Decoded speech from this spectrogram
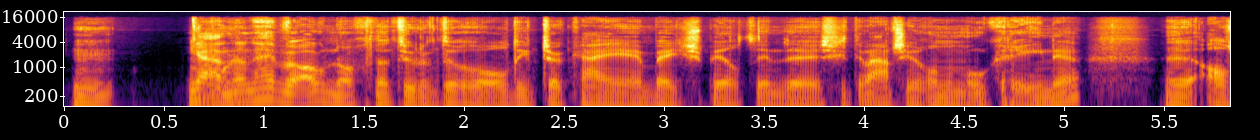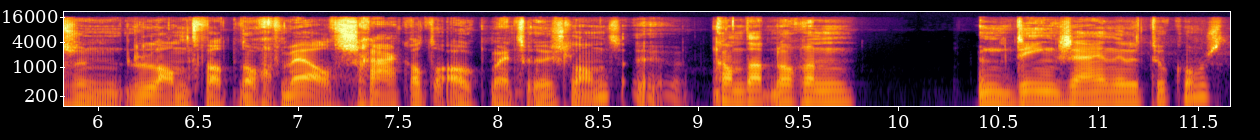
Hmm. Ja, en dan hebben we ook nog natuurlijk de rol die Turkije een beetje speelt in de situatie rondom Oekraïne. Uh, als een land wat nog wel schakelt, ook met Rusland. Uh, kan dat nog een een ding zijn in de toekomst?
